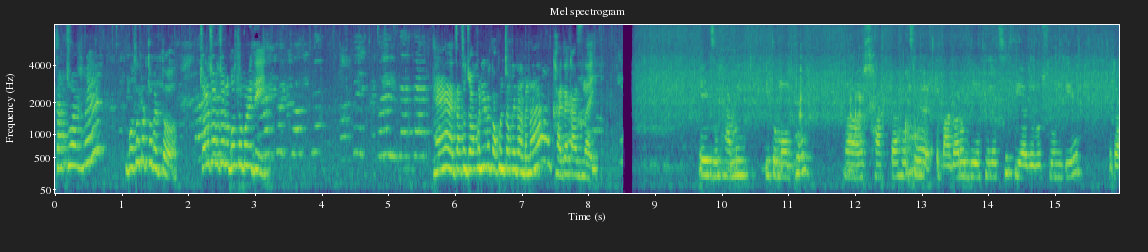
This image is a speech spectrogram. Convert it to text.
চাচু আসবে? গোসল করতে হবে তো? চলো চলো চলো, গোসল করে দিই। হ্যাঁ চাচু যখন যাবে তখন চকলেট আনবে না? খাইতে কাজ নাই। এই যে আমি ইতোমধ্যে শাকটা হচ্ছে বাগারও দিয়ে ফেলেছি, পেঁয়াজ রসুন দিয়ে। এটা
